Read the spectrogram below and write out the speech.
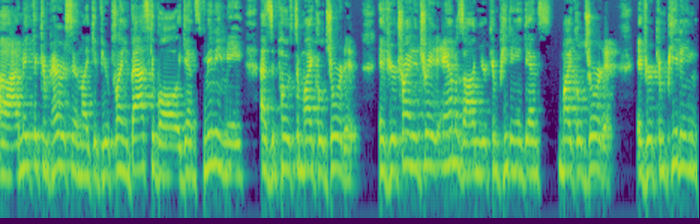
uh, i make the comparison like if you're playing basketball against mini me as opposed to michael jordan if you're trying to trade amazon you're competing against michael jordan if you're competing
